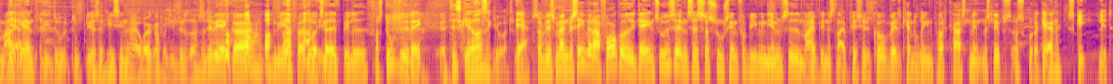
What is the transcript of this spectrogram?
meget Ja. gerne, fordi du, du bliver så hissig, når jeg rykker for de billeder. Så det vil jeg ikke gøre mere, før du har taget et billede fra studiet i dag. Ja, det skal jeg også have gjort. Ja, så hvis man vil se, hvad der er foregået i dagens udsendelse, så sus ind forbi min hjemmeside, mig-pleasure.dk, vælg kategorien podcast Mænd med slips, og så skulle der gerne ske lidt.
